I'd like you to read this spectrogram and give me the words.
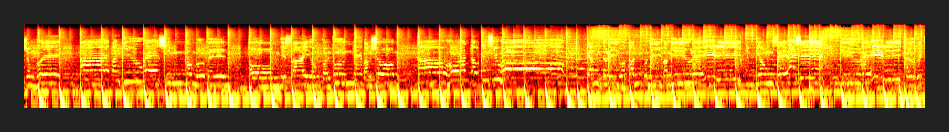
上会，爱放球的心拢无变，同一使用冠军的梦想，交予咱斗阵守好。点到你我冠军希望有你你，强势来是有你你，做伙真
